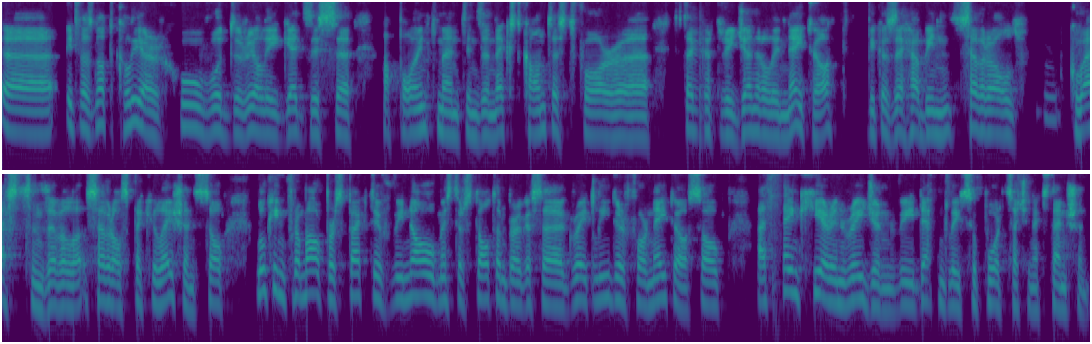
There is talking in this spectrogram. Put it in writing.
uh, it was not clear who would really get this uh, appointment in the next contest for uh, Secretary General in NATO, because there have been several quests and several, several speculations. So, looking from our perspective, we know Mr. Stoltenberg is a great leader for NATO. So, I think here in region, we definitely support such an extension.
